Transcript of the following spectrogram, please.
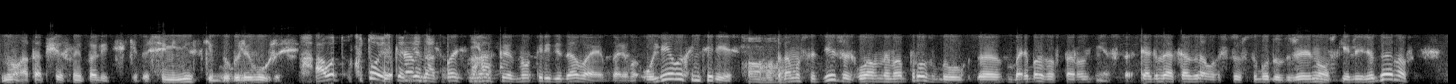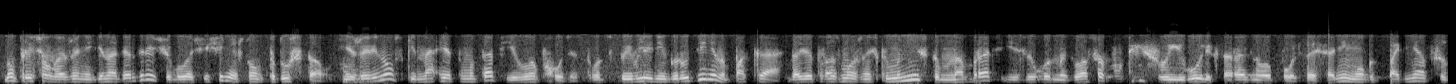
ну, от общественной политики. То есть феминистки бы были в ужасе. А вот кто из кандидатов? Там ага. внутрирядовая борьба. У левых интереснее. Ага. Потому что здесь же главный вопрос был э, борьба за второе место. Когда оказалось, что, что будут Жириновский или Зюганов, ну, при всем уважении Геннадия Андреевича было ощущение, что он подустал. И Жириновский на этом этапе его обходит. Вот появление Грудинина пока дает возможность коммунистам набрать, если угодно, голоса внутри своего электорального поля. То есть они могут подняться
